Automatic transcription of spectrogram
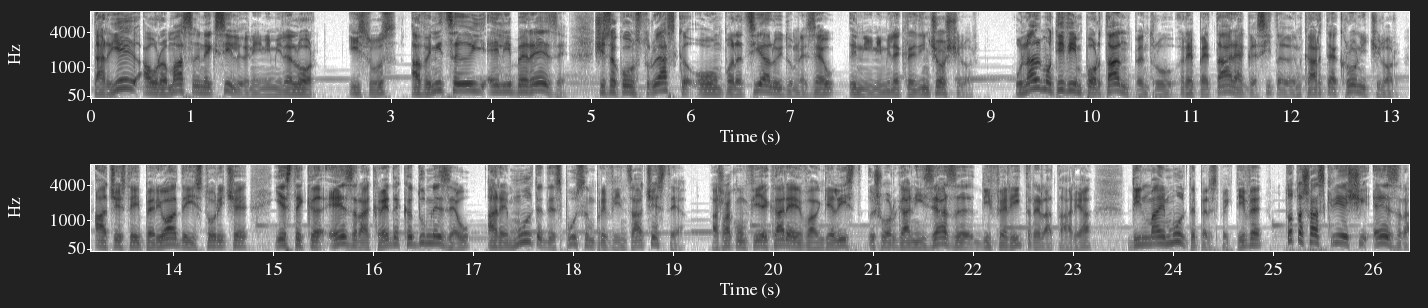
dar ei au rămas în exil în inimile lor. Isus a venit să îi elibereze și să construiască o împărăție a lui Dumnezeu în inimile credincioșilor. Un alt motiv important pentru repetarea găsită în Cartea Cronicilor a acestei perioade istorice este că Ezra crede că Dumnezeu are multe de spus în privința acesteia. Așa cum fiecare evanghelist își organizează diferit relatarea, din mai multe perspective, tot așa scrie și Ezra,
